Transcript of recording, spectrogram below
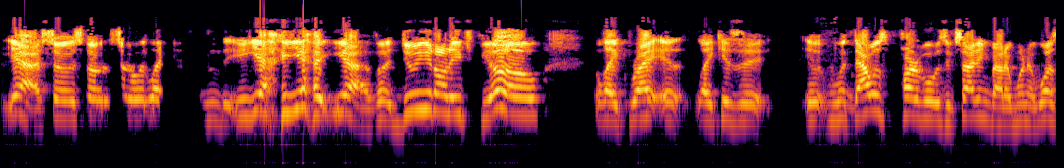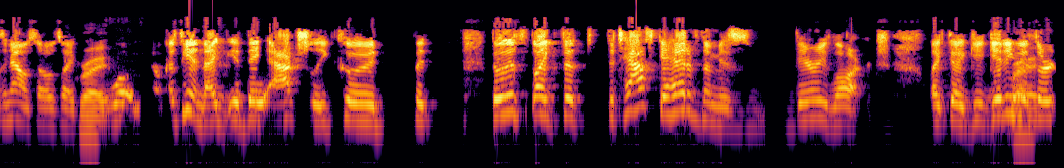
yeah, so, so, so like, yeah, yeah, yeah. But doing it on HBO, like, right, it, like, is it, it, that was part of what was exciting about it when it was announced. I was like, right. Because again, they, they actually could, but though it's like the, the task ahead of them is very large. Like the getting Right. the third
